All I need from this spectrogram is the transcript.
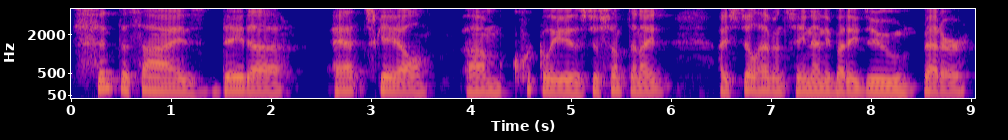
synthesize data at scale um, quickly is just something I, I still haven't seen anybody do better.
